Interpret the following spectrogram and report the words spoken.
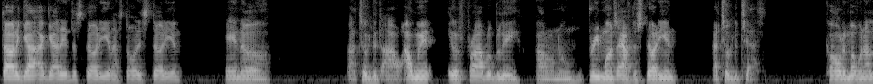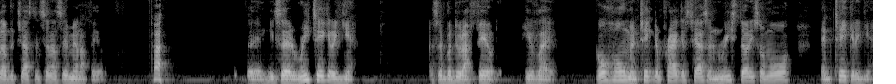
started, got, I got into studying. I started studying and uh, I took the, I, I went, it was probably, I don't know, three months after studying, I took the test. Called him up when I left the test and center. I said, man, I failed Huh. He said, retake it again. I said, but dude, I failed it. He was like, go home and take them practice tests and restudy some more and take it again.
